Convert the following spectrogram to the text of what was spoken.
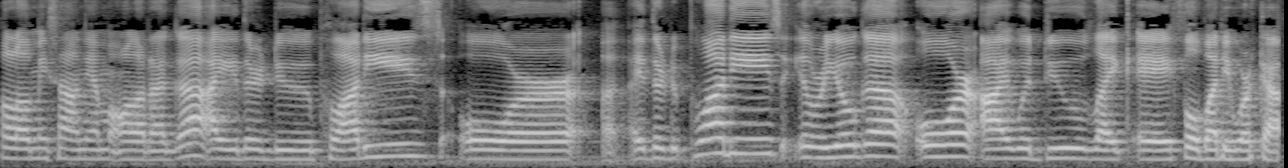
kalau misalnya mau olahraga I either do Pilates or uh, either do Pilates or yoga or I would do like a full body workout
